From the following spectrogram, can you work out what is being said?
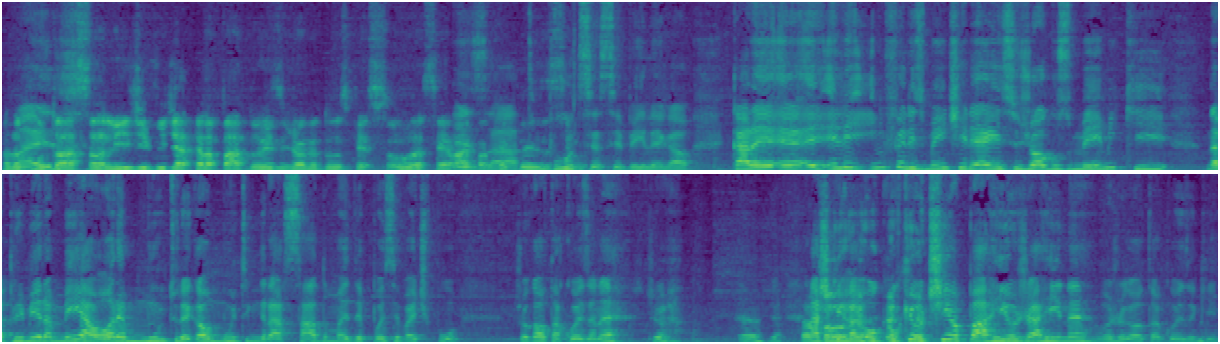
Quando a Mas- pontuação ali, divide a tela pra dois e joga duas pessoas, sei lá, qualquer Exato. coisa Putz, assim. ia ser bem legal. Cara, é- é- ele, infelizmente, ele é esses jogos meme que na primeira meia hora é muito legal, muito engraçado, mas depois você vai, tipo, jogar outra coisa, né? Deixa eu- Tá Acho bom, que né? o, o que eu tinha pra rir, eu já ri, né? Vou jogar outra coisa aqui.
